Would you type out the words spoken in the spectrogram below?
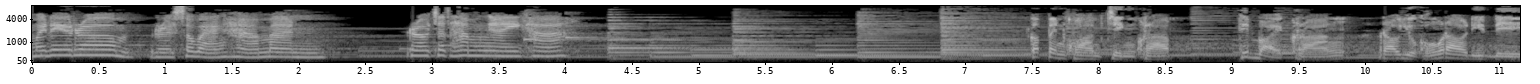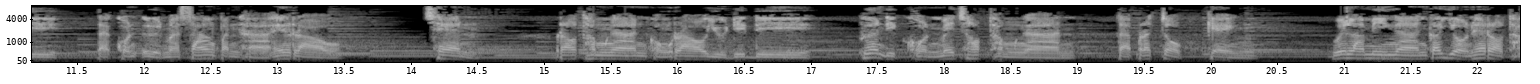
ไม่ได้เริ่มหรือแสวงหามัน เราจะทำไงคะ ก็เป็นความจริงครับ ที่บ่อยครั้งเราอยู่ของเราดีๆ แต่คนอื่นมาสร้างปัญหาให้เรา เช่น เราทำงานของเราอยู่ดีๆ เพื่อนอีกคนไม่ชอบทำงาน แต่ประจบเก่ง เวลามีงานก็โยนให้เราท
